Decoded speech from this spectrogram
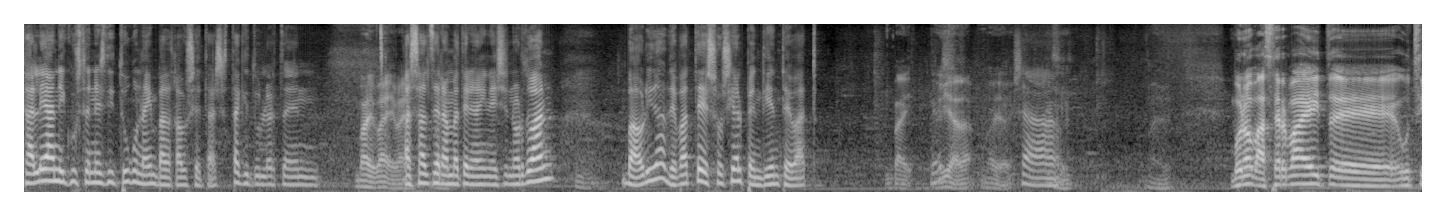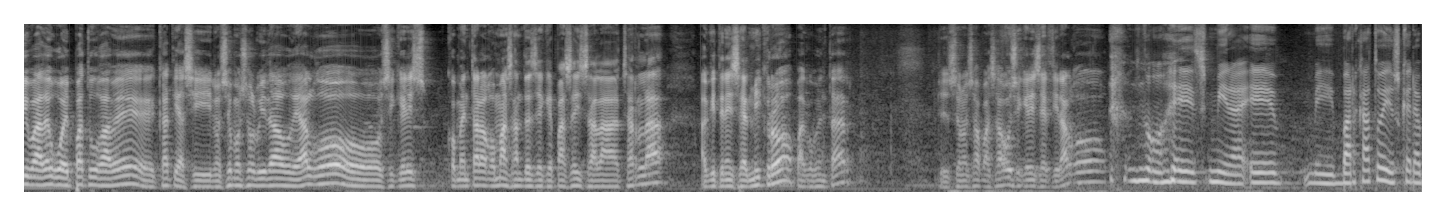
kalean ikusten ez ditugu hainbat gauzetaz. Ez dakit ulertzen bai, bai, bai. azaltzera ematen ari naizen orduan, mhm. ba hori da debate sozial pendiente bat. Bai, egia da. Bai, bai. Osea, Bueno, ba, zerbait e, utzi badegu aipatu gabe, Katia, si nos hemos olvidado de algo o si queréis comentar algo más antes de que paséis a la charla, aquí tenéis el micro para comentar. Si se nos ha pasado, si queréis decir algo. No, es, mira, eh, mi barcato es que era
